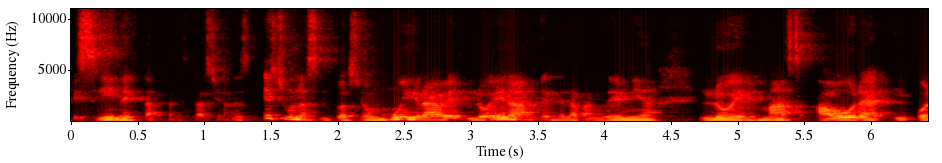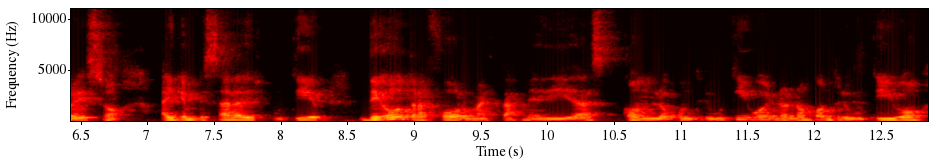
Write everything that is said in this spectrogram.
sin estas prestaciones. Es una situación muy grave, lo era antes de la pandemia, lo es más ahora y por eso hay que empezar a discutir de otra forma estas medidas con lo contributivo y lo no contributivo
